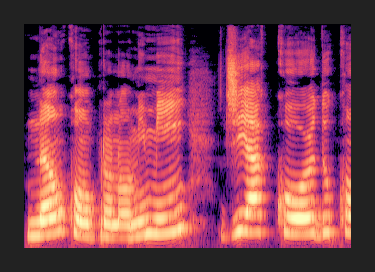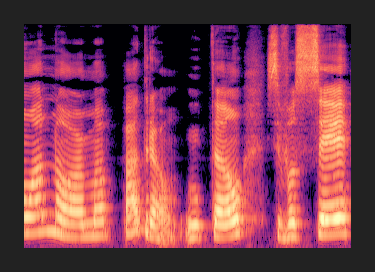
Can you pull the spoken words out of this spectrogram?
não com o pronome mim, de acordo com a norma padrão. Então, se você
